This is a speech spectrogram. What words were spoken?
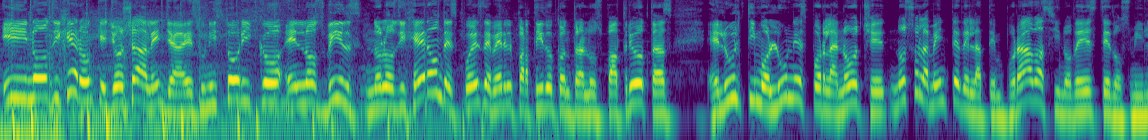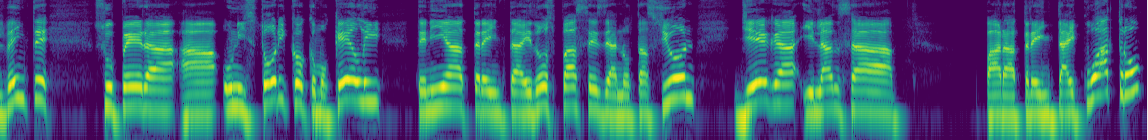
Y nos dijeron que Josh Allen ya es un histórico en los Bills. Nos los dijeron después de ver el partido contra los Patriotas el último lunes por la noche, no solamente de la temporada, sino de este 2020. Supera a un histórico como Kelly. Tenía 32 pases de anotación. Llega y lanza para 34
